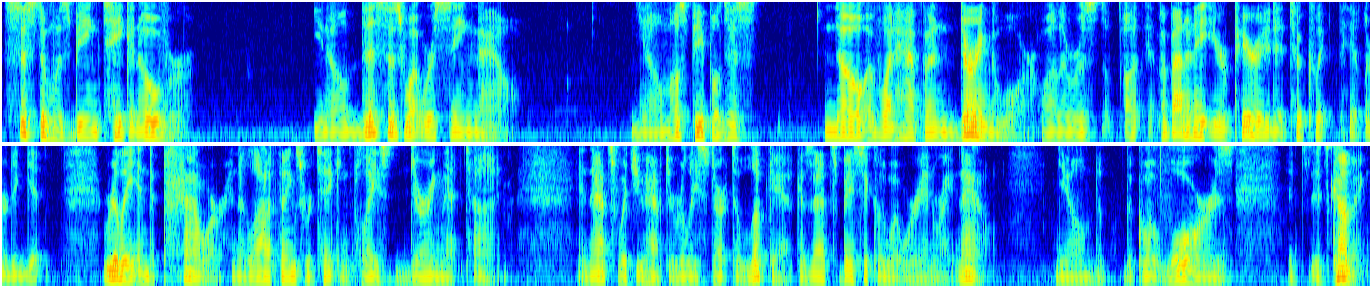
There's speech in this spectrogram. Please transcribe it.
system was being taken over. You know, this is what we're seeing now you know, most people just know of what happened during the war. Well, there was a, about an eight year period it took Hitler to get really into power. And a lot of things were taking place during that time. And that's what you have to really start to look at because that's basically what we're in right now. You know, the, the quote, war is, it's, it's coming.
